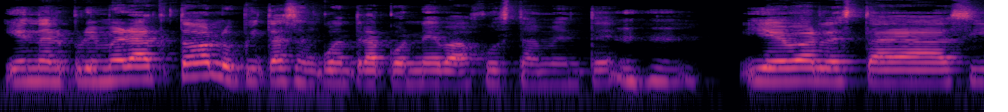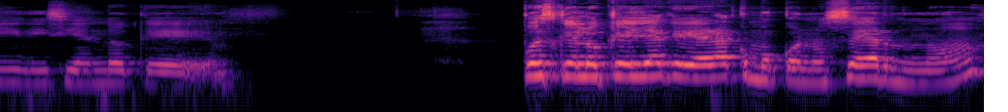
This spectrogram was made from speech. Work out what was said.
Y en el primer acto, Lupita se encuentra con Eva justamente. Y Eva le está así diciendo que. Pues que lo que ella quería era como conocer, ¿no?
